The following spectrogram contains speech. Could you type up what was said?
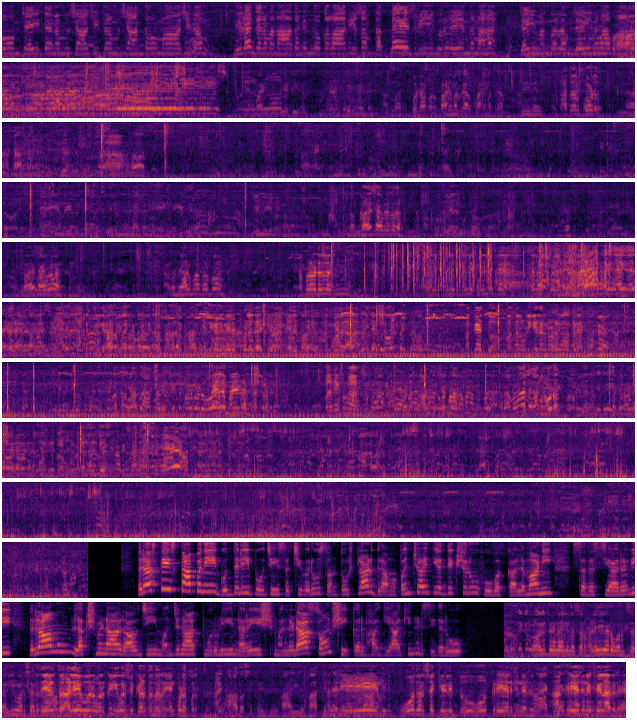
శాసనం శాసితం శాంతమాశితం నిరంజనమనాథబిందుకలాదీశం తత్నే శ్రీ గురువే నమ జై మంగళం జై నమ పాణి ನಮ್ಮ ಕಾಳೆ ಸಾಹೇಬ್ರ ಕಾಳೆ ಸಾಹೇಬ್ರ. ಒಂದ್ ಎರಡು ಮಾತಪ್ಪ ಹೊಡ್ರಲ್ಲ ಹಿಂದ್ಗಡೆ ಮೇಲೆ ಮಕ್ಕ ಇತ್ತು ಮಕ್ಕಳು ಹುಡುಗಿದಾರೆ ನೋಡ್ರಿ ಕಡೆ. ನೋಡ ರಸ್ತೆ ಸ್ಥಾಪನೆ, ಗುದ್ದಲಿ ಪೂಜೆ ಸಚಿವರು ಸಂತೋಷ್ ಲಾಡ್, ಗ್ರಾಮ ಪಂಚಾಯಿತಿ ಅಧ್ಯಕ್ಷರು ಹೂವಕ್ಕ ಲಮಾಣಿ, ಸದಸ್ಯ ರವಿ, ರಾಮು, ಲಕ್ಷ್ಮಣ, ರಾವ್ಜಿ, ಮಂಜುನಾಥ್, ಮುರಳಿ, ನರೇಶ್ ಮಲ್ಲಡ, ಸೋಮಶೇಖರ್ ಭಾಗಿಯಾಗಿ ನಡೆಸಿದರು. ಪಾಯಿಂಟ್ ಏನಾಗಿಲ್ಲ ಸರ್ ಹಳೆ ಇಯರ್ ವರ್ಕ್ ಸರ್ ಈ ವರ್ಷ ಅದೇ ಹೇಳ್ತಾರೆ ಹಳೆ ವರ್ಕ್ ಈ ವರ್ಷ ಕೇಳ್ತಿದ್ದಾರೆ ಹೆಂಗ್ ಕೊಡಕ್ ಬರುತ್ತೆ? ಆ ವರ್ಷ ಕೇಳಿದ್ವಿ. ಹಾ ಈ ಹಾಕಿ ಅದೇ ಹೋದ್ ವರ್ಷ ಕೇಳಿದ್ದು ಹೋದ್ ಕ್ರಿಯಾ ಯೋಜನೆ ಇರ್ತದೆ ಆ ಕ್ರಿಯಾ ಯೋಜನೆ ಫೇಲ್ ಆದ್ರೆ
